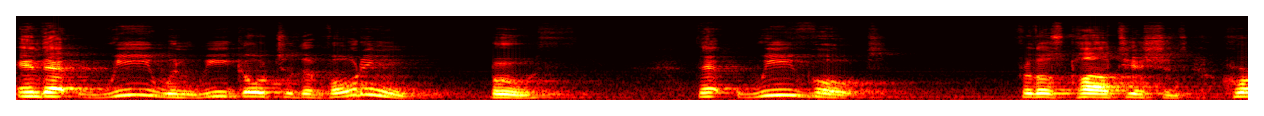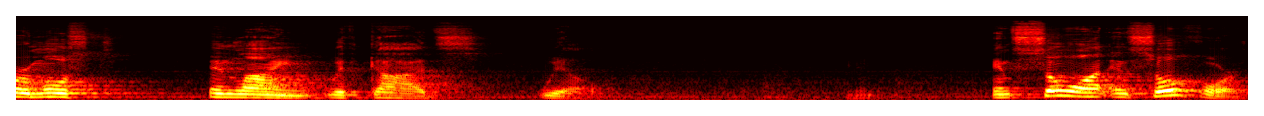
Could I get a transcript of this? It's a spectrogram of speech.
And that we, when we go to the voting booth, that we vote for those politicians who are most in line with God's will and so on and so forth.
